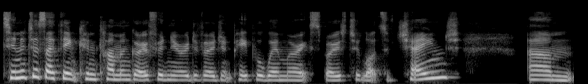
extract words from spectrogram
tinnitus I think can come and go for neurodivergent people when we're exposed to lots of change. Um,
